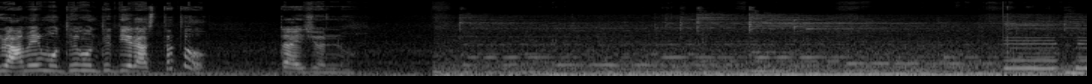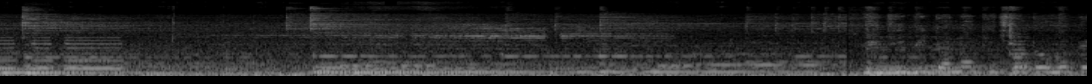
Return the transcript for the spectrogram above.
গ্রামের মধ্যে মধ্যে দিয়ে রাস্তা তো, তাই জন্য। পৃথিবীটা নাকি ছোট হতে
